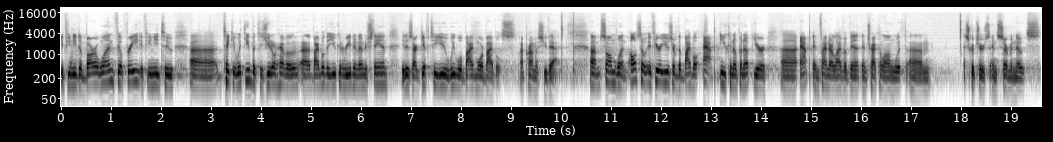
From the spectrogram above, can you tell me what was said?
If you need to borrow one, feel free. If you need to uh, take it with you because you don't have a, a Bible that you can read and understand, it is our gift to you. We will buy more Bibles. I promise you that. Um, Psalm 1. Also, if you're a user of the Bible app, you can open up your uh, app and find our live event and track along with um, scriptures and sermon notes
